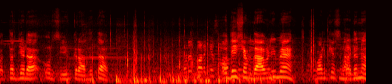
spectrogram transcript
ਪੱਤਰ ਜਿਹੜਾ ਉਹ ਰਿਸੀਵ ਕਰਾ ਦਿੱਤਾ। ਉਹਦੀ ਸ਼ਬਦਾਵਲੀ ਮੈਂ ਪੜ੍ਹ ਕੇ ਸੁਣਾ ਦੇਣਾ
